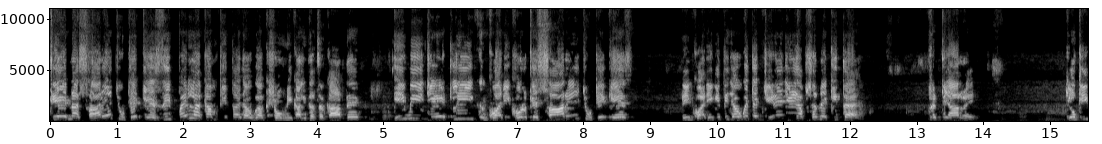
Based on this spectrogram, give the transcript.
ਤੇ ਇਹਨਾਂ ਸਾਰੇ ਝੂਠੇ ਕੇਸ ਦੀ ਪਹਿਲਾ ਕੰਮ ਕੀਤਾ ਜਾਊਗਾ ਸ਼੍ਰੋਮਣੀ ਅਕਾਲੀ ਦਲ ਸਰਕਾਰ ਦੇ। ਇਮੀਡੀਏਟਲੀ ਇਨਕੁਆਇਰੀ ਖੋਲ ਕੇ ਸਾਰੇ ਝੂਠੇ ਕੇਸ ਇਨਕੁਆਇਰੀ ਕੀਤੀ ਜਾਊਗੀ ਤੇ ਜਿਹੜੇ ਜਿਹੜੇ ਅਫਸਰ ਨੇ ਕੀਤਾ ਹੈ ਫਿਰ ਤਿਆਰ ਰਹੇ। ਕਿਉਂਕਿ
